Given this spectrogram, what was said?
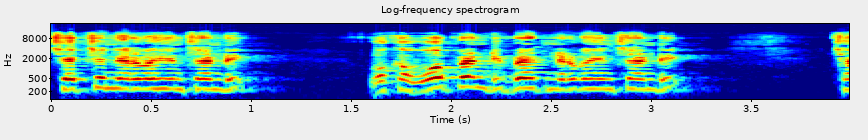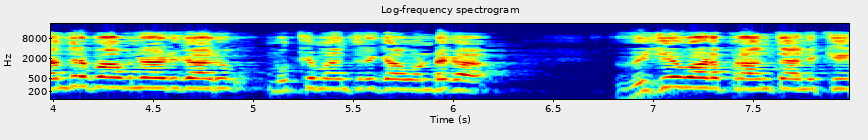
చర్చ నిర్వహించండి ఒక ఓపెన్ డిబేట్ నిర్వహించండి. చంద్రబాబు నాయుడు గారు ముఖ్యమంత్రిగా ఉండగా విజయవాడ ప్రాంతానికి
